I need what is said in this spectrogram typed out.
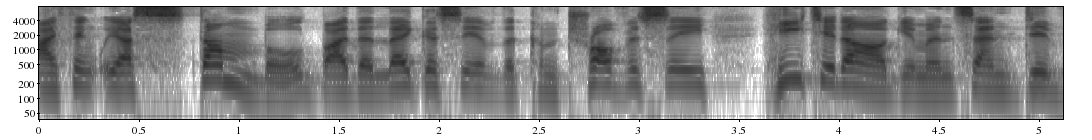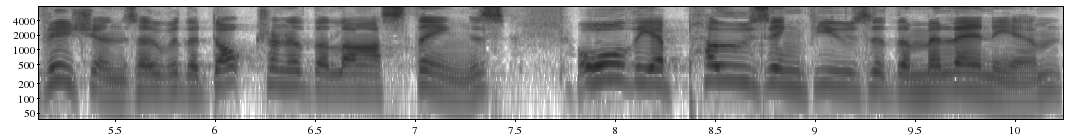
I think we are stumbled by the legacy of the controversy, heated arguments, and divisions over the doctrine of the last things, all the opposing views of the millennium,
